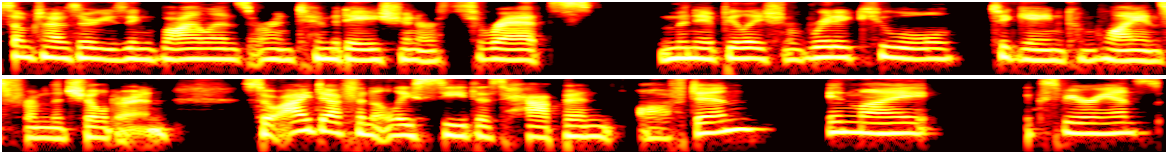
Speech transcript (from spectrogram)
Sometimes they're using violence or intimidation or threats, manipulation, ridicule to gain compliance from the children. So I definitely see this happen often in my experience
